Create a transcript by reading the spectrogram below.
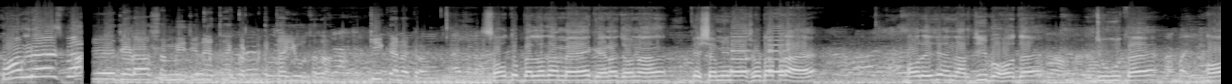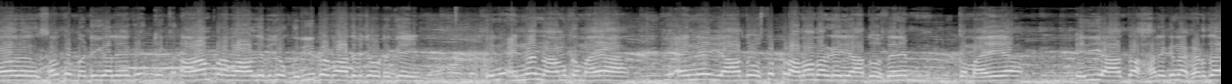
ਕਾਂਗਰਸ ਜਿਹੜਾ ਸੰਮੀ ਜੀ ਨੇ ਇੱਥੇ ਇਕੱਠ ਕੀਤਾ ਯੂਥ ਦਾ ਕੀ ਕਹਿਣਾ ਚਾਹੁੰਦਾ ਸਭ ਤੋਂ ਪਹਿਲਾਂ ਤਾਂ ਮੈਂ ਇਹ ਕਹਿਣਾ ਚਾਹੁੰਦਾ ਕਿ ਸ਼ਮੀ ਮੇਰਾ ਛੋਟਾ ਭਰਾ ਹੈ ਔਰ ਇਹ 'ਚ એનર્ਜੀ ਬਹੁਤ ਹੈ ਜੂਤ ਹੈ ਔਰ ਸਭ ਤੋਂ ਵੱਡੀ ਗੱਲ ਇਹ ਕਿ ਇੱਕ ਆਮ ਪਰਿਵਾਰ ਦੇ ਵਿੱਚੋਂ ਗਰੀਬ ਪਰਿਵਾਰ ਦੇ ਵਿੱਚੋਂ ਉੱਠ ਕੇ ਇਹਨੇ ਇੰਨਾ ਨਾਮ ਕਮਾਇਆ ਕਿ ਇੰਨੇ ਯਾਰ ਦੋਸਤ ਭਰਾਵਾਂ ਵਰਗੇ ਯਾਰ ਦੋਸਤ ਇਹਨੇ ਕਮਾਏ ਆ। ਇਹਦੀ ਆਦਤ ਹਰ ਇੱਕ ਨਾਲ ਖੜਦਾ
